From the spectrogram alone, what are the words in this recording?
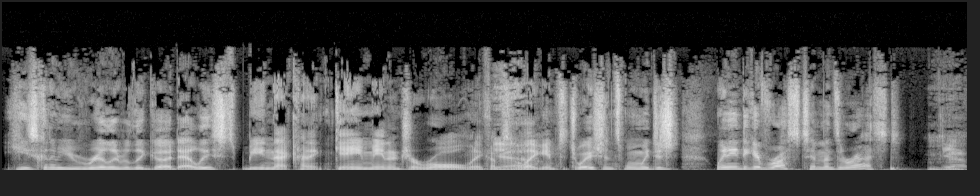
he's going to be really really good, at least being that kind of game manager role when it comes to Yeah. the late game situations. When we just we need to give Russ Timmons a rest. Yeah.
